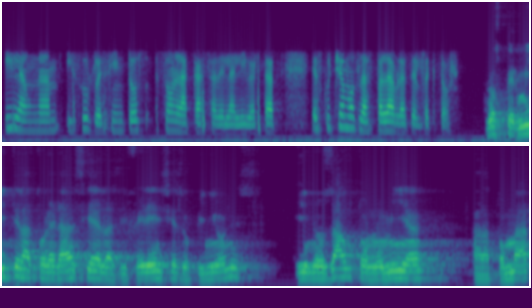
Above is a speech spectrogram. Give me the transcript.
y la UNAM y sus recintos son la Casa de la Libertad. Escuchemos las palabras del rector. Nos permite la tolerancia de las diferencias de opiniones y nos da autonomía para tomar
